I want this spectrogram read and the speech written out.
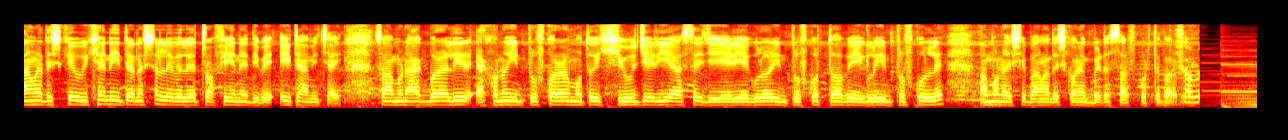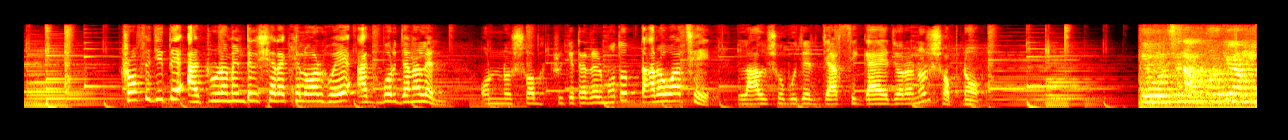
বাংলাদেশকে ওইখানে ইন্টারন্যাশনাল লেভেলে ট্রফি এনে দিবে, এইটা আমি চাই। সো আমার আকবর আলীর এখনও ইমপ্রুভ করার মতো হিউজ এরিয়া আছে। যে এরিয়াগুলোর ইমপ্রুভ করতে হবে, এগুলো ইমপ্রুভ করলে আমার মনে হয় সে বাংলাদেশকে অনেক বেটার সার্ভ করতে পারবে। ট্রফি জিতে আর টুর্নামেন্টের সেরা খেলোয়াড় হয়ে আকবর জানালেন অন্য সব ক্রিকেটারের মতো তারও আছে লাল সবুজের জার্সি গায়ে জড়ানোর স্বপ্ন। তিনি বলছেন আকবরকে আমি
